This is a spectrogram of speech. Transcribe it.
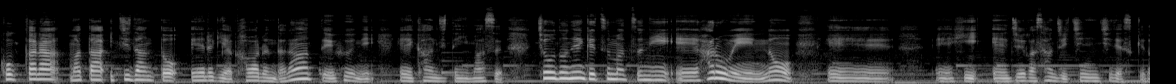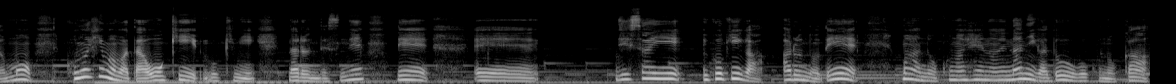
ここからまた一段とエネルギーが変わるんだなっていうふうに、えー、感じています。ちょうどね月末に、えー、ハロウィンの、えーえ、日、え、10月31日ですけどもこの日もまた大きい動きになるんですね。で、えー、実際動きがあるので、まあ、あのこの辺のね何がどう動くのか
